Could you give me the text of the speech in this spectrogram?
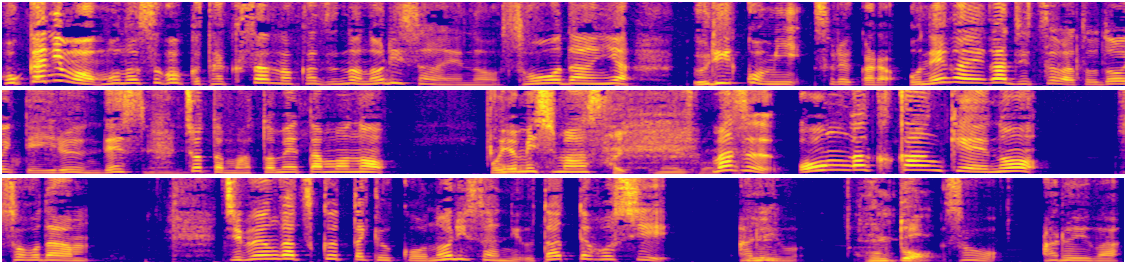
他にもものすごくたくさんの数ののりさんへの相談や売り込みそれからお願いが実は届いているんです、ちょっとまとめたものお読みします、はいお願いします。まず音楽関係の相談。自分が作った曲をのりさんに歌ってほしい。あるいは本当？そう。あるいは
